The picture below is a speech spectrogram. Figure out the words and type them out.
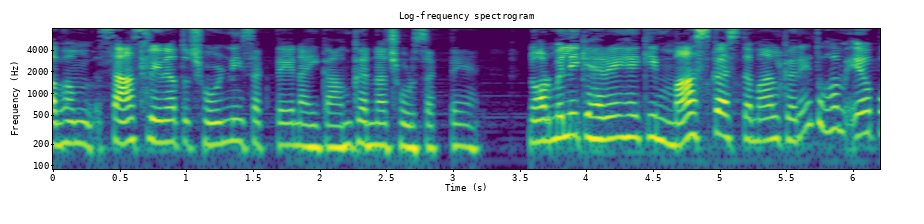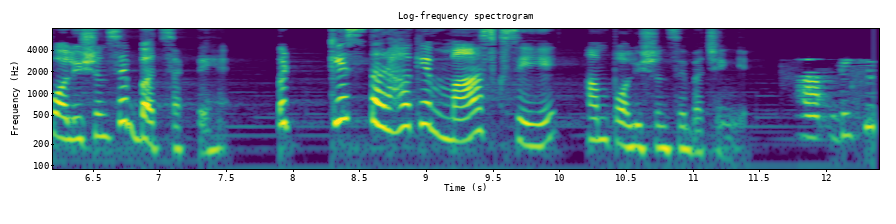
अब हम सांस लेना तो छोड़ नहीं सकते ना ही काम करना छोड़ सकते हैं। नॉर्मली कह रहे हैं कि मास्क का इस्तेमाल करें तो हम एयर पॉल्यूशन से बच सकते हैं। बट किस तरह के मास्क से हम पॉल्यूशन से बचेंगे। हाँ देखिए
